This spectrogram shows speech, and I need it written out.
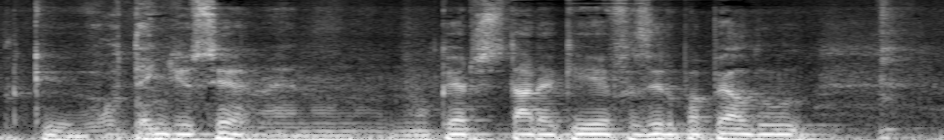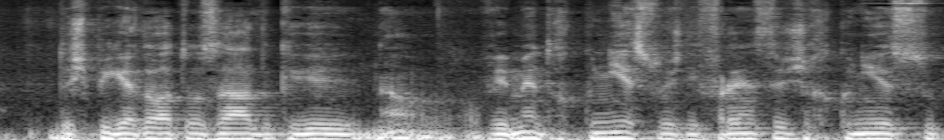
porque eu tenho de o ser, não, é? não, não quero estar aqui a fazer o papel do, do espigadote ousado que, não, obviamente reconheço as diferenças, reconheço.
